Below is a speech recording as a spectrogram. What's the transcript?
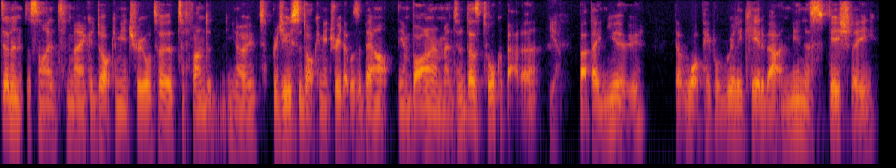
didn't decide to make a documentary or to to fund a you know to produce a documentary that was about the environment. And it does talk about it. Yeah. But they knew that what people really cared about, and men especially,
